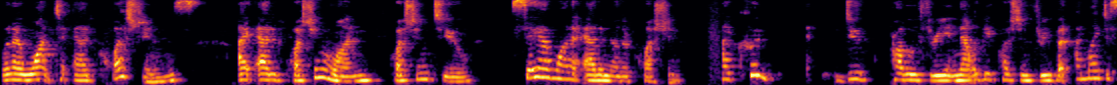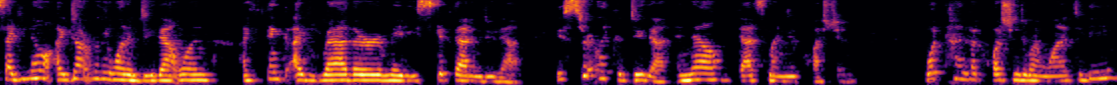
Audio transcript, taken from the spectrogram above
when I want to add questions, I added question one, question two. Say I want to add another question. I could do problem three, and that would be question three, but I might decide, you know, I don't really want to do that one. I think I'd rather maybe skip that and do that. You certainly could do that. And now that's my new question. What kind of a question do I want it to be?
